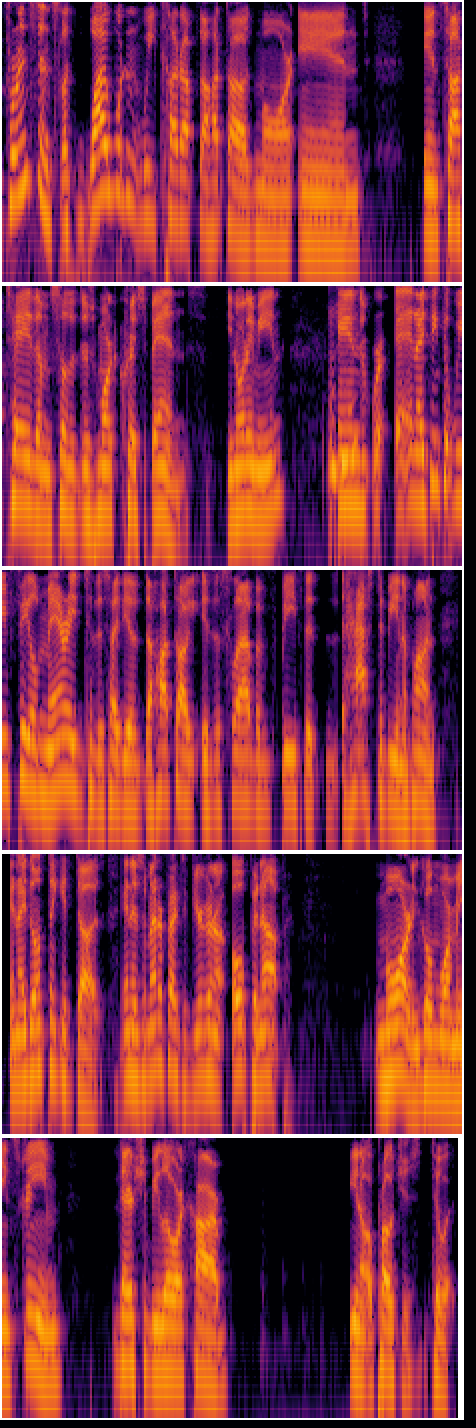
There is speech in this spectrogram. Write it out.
for instance, like why wouldn't we cut up the hot dog more and and saute them so that there's more crisp ends? You know what I mean? And we're- and I think that we feel married to this idea that the hot dog is a slab of beef that has to be in a bun, and I don't think it does. And as a matter of fact, if you're going to open up more and go more mainstream, there should be lower carb, you know, approaches to it.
